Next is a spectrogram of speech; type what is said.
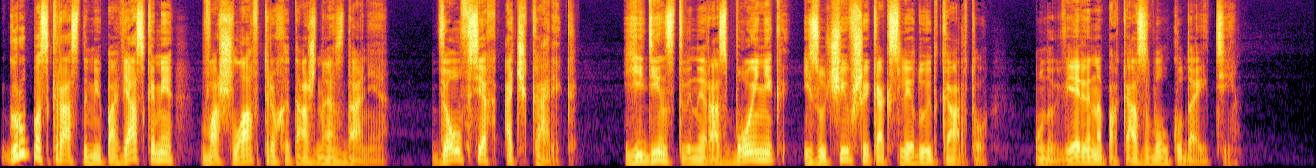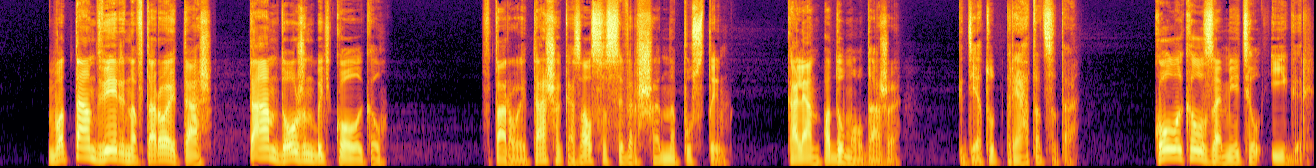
Группа с красными повязками вошла в трехэтажное здание вел всех очкарик. Единственный разбойник, изучивший как следует карту. Он уверенно показывал, куда идти. «Вот там дверь на второй этаж. Там должен быть колокол». Второй этаж оказался совершенно пустым. Колян подумал даже, где тут прятаться-то? Колокол заметил Игорь.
